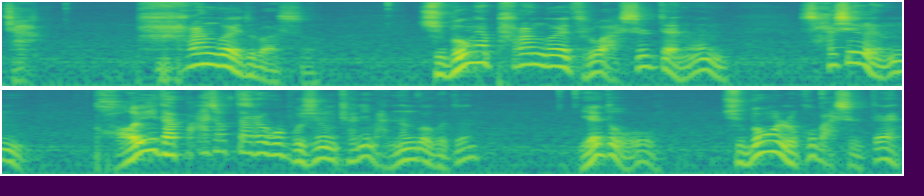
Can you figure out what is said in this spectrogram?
자 파란 거에 들어왔어. 주봉에 파란 거에 들어왔을 때는 사실은 거의 다 빠졌다라고 보시는 편이 맞는 거거든. 얘도 주봉을 놓고 봤을 때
